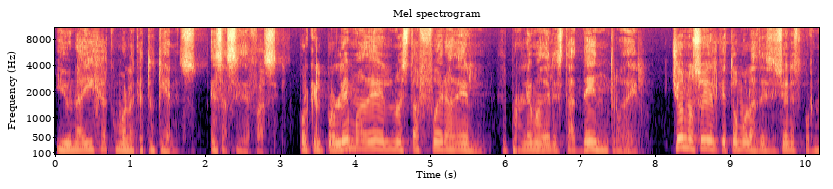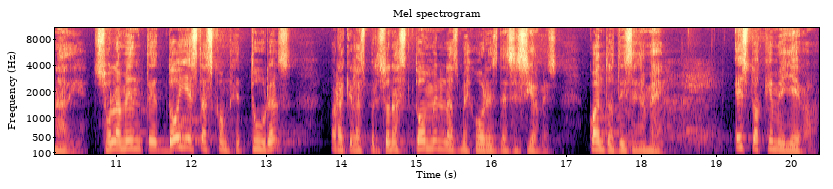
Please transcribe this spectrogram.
y una hija como la que tú tienes. Es así de fácil. Porque el problema de él no está fuera de él, el problema de él está dentro de él. Yo no soy el que tomo las decisiones por nadie, solamente doy estas conjeturas para que las personas tomen las mejores decisiones. ¿Cuántos dicen amén? ¿Esto a qué me lleva?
